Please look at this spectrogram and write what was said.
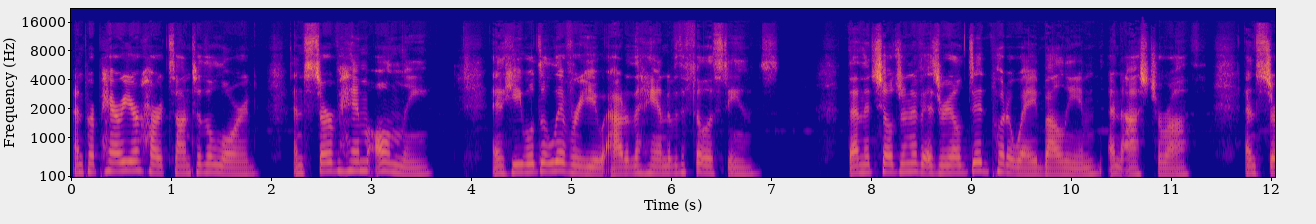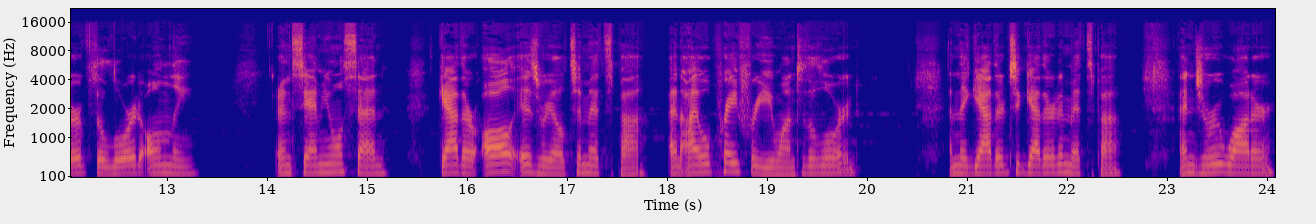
and prepare your hearts unto the Lord, and serve him only, and he will deliver you out of the hand of the Philistines. Then the children of Israel did put away Baalim and Ashtaroth, and served the Lord only. And Samuel said, Gather all Israel to Mizpah, and I will pray for you unto the Lord. And they gathered together to Mizpah and drew water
